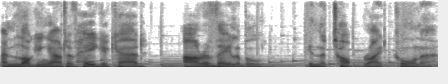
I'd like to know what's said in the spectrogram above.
and logging out of HagerCAD are available in the top right corner.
